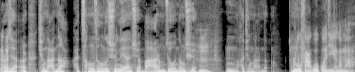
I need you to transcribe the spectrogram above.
而且呃挺难的，还层层的训练、选拔什么，最后能去，嗯，嗯，还挺难的。入法国国籍了吗？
